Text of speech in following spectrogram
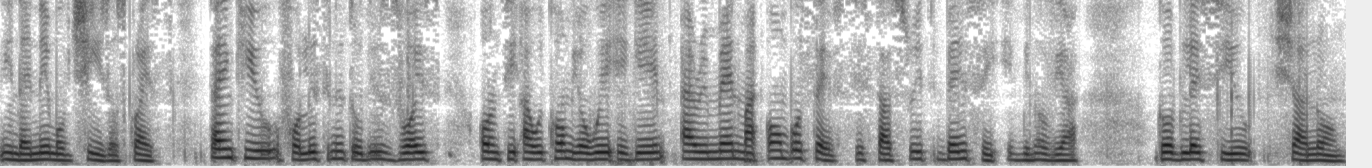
in the name of Jesus Christ. Thank you for listening to this voice. Until I will come your way again, I remain my humble self, Sister Sweet Bensi Igbinovia. God bless you. Shalom.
